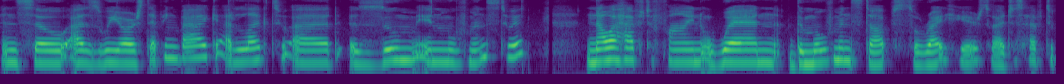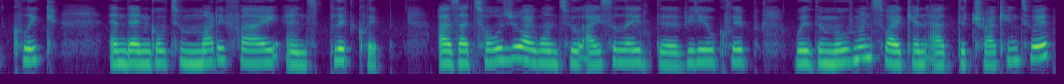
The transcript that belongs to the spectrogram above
And so as we are stepping back, I'd like to add a zoom in movements to it. Now I have to find when the movement stops. So right here, so I just have to click and then go to modify and split clip. As I told you, I want to isolate the video clip with the movement so I can add the tracking to it.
